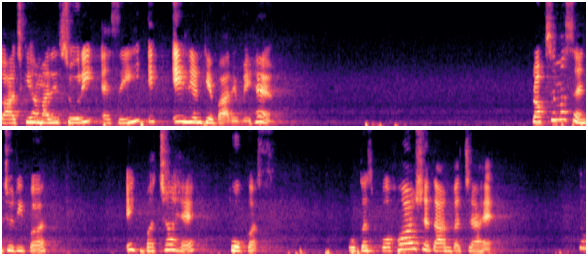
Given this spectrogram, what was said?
तो आज की हमारी स्टोरी ऐसे ही एक एलियन के बारे में है। प्रॉक्सिमा सेंचुरी पर एक बच्चा है, फोकस। फोकस बहुत शैतान बच्चा है। तो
